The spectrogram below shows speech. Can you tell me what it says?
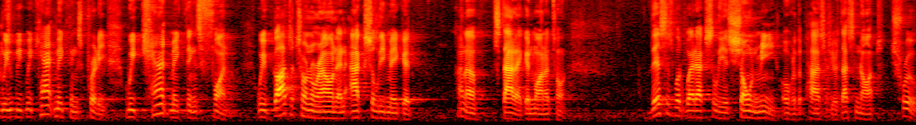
we, we, we can't make things pretty. We can't make things fun. We've got to turn around and actually make it kind of static and monotone. This is what WET actually has shown me over the past years. That's not true.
